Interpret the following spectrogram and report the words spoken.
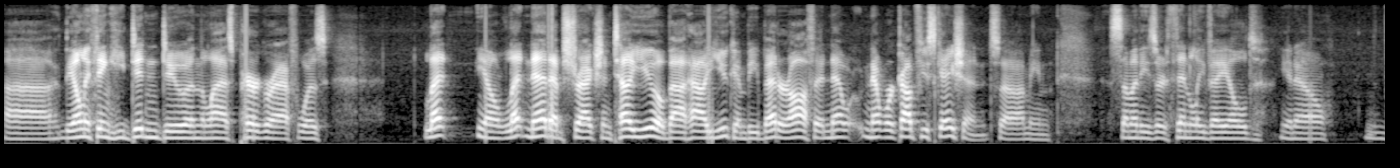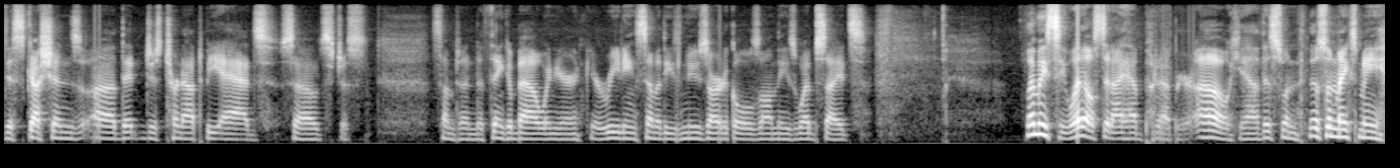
Uh, the only thing he didn't do in the last paragraph was let you know, let NetAbstraction tell you about how you can be better off at net, network obfuscation. So, I mean, some of these are thinly veiled, you know, discussions uh, that just turn out to be ads. So it's just something to think about when you're you're reading some of these news articles on these websites. Let me see what else did I have put up here. Oh yeah, this one this one makes me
